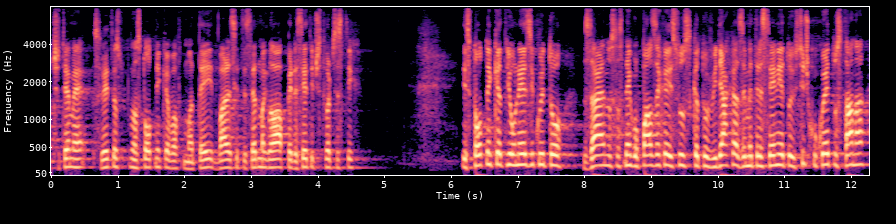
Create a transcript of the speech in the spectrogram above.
четеме свидетелството на стотника в Матей, 27 глава, 54 стих. И стотникът и онези, които заедно с него пазаха Исус, като видяха земетресението и всичко, което стана,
